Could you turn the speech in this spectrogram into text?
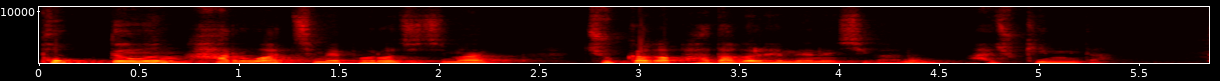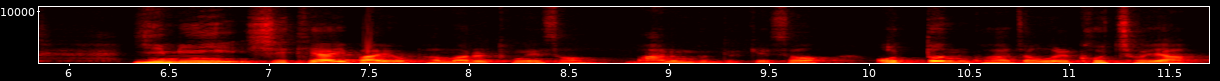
폭등은 하루아침에 벌어지지만 주가가 바닥을 헤매는 시간은 아주 깁니다. 이미 CTI 바이오파마를 통해서 많은 분들께서 어떤 과정을 거쳐야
